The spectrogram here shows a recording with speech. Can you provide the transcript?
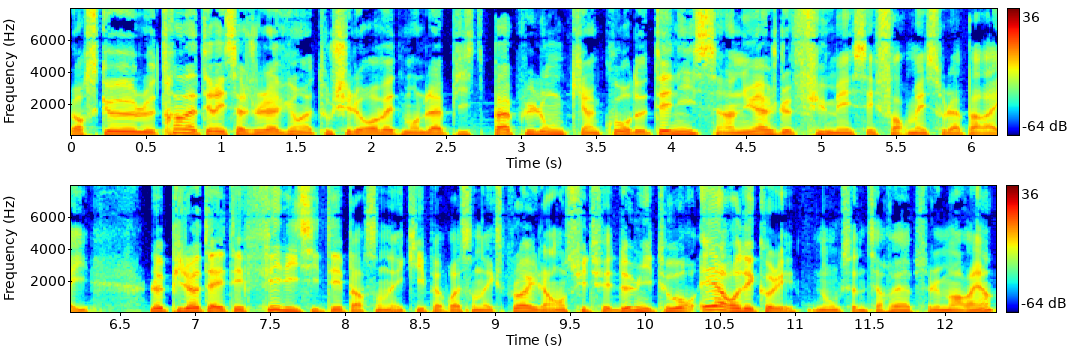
Lorsque le train d'atterrissage de l'avion a touché le revêtement de la piste pas plus long qu'un cours de tennis, un nuage de fumée s'est formé sous l'appareil. Le pilote a été félicité par son équipe après son exploit, il a ensuite fait demi-tour et a redécollé, donc ça ne servait absolument à rien.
